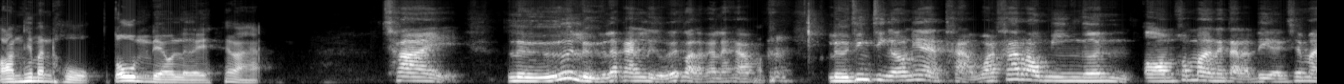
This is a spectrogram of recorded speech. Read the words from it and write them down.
ตอนที่มันถูกตุ้มเดียวเลยใช่ไหมฮะใช่ หรือหรือแล้วกันหรือไว้ก่อนแล้วกันนะครับ หรือจริง ๆ แล้วเนี่ย ถามว่าถ้าเรามีเงินออมเข้ามาในแต่ละเดือนใช่ไหม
